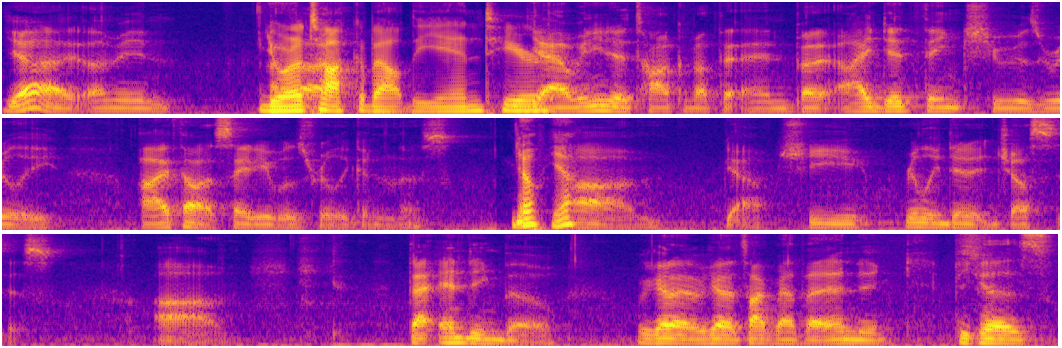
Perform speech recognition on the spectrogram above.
Yeah, I mean, you want to uh, talk about the end here? Yeah, we need to talk about the end, but I did think she was really. I thought Sadie was really good in this. No, yeah. Um, yeah, she really did it justice. Um, that ending though, we gotta we gotta talk about that ending because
